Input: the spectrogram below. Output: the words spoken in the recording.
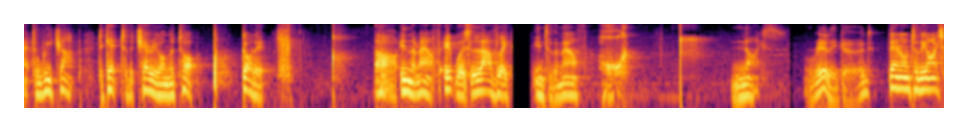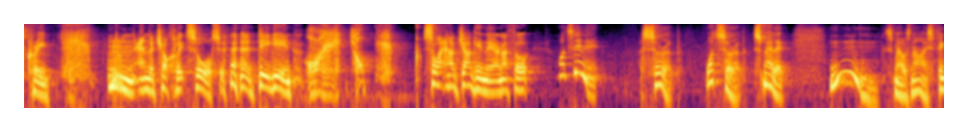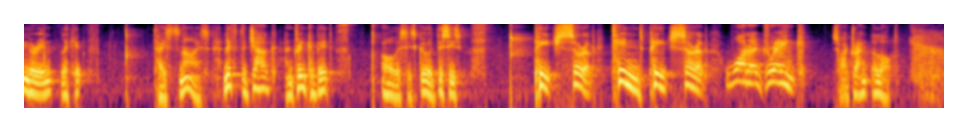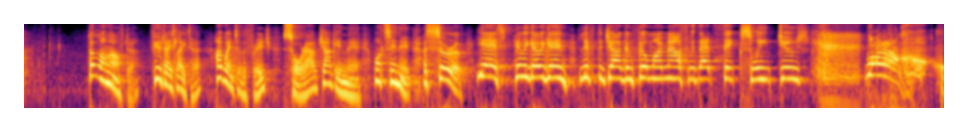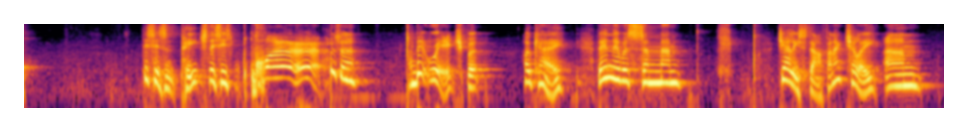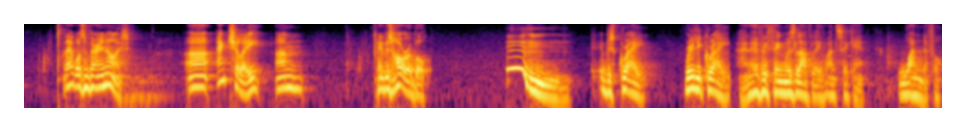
had to reach up to get to the cherry on the top. Got it. Oh, in the mouth. It was lovely. Into the mouth. Nice. Really good. Then onto the ice cream. and the chocolate sauce. Dig in. Saw our jug in there and I thought, what's in it? A syrup. What syrup? Smell it. Mmm, smells nice. Finger in, lick it. Tastes nice. Lift the jug and drink a bit. Oh, this is good. This is peach syrup, tinned peach syrup. What a drink! So I drank the lot. Not long after, a few days later, I went to the fridge, saw our jug in there. What's in it? A syrup. Yes, here we go again. Lift the jug and fill my mouth with that thick, sweet juice. This isn't peach, this is. A, a bit rich, but okay. Then there was some um, jelly stuff, and actually, um, that wasn't very nice. Uh, actually, um, it was horrible. Hmm. It was great, really great, and everything was lovely once again. Wonderful.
